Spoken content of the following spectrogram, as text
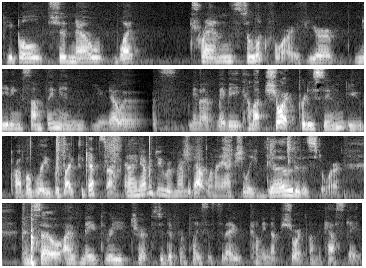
people should know what trends to look for. If you're needing something and you know it's going to maybe come up short pretty soon, you probably would like to get some. And I never do remember that when I actually go to the store. And so I've made three trips to different places today, coming up short on the Cascade.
